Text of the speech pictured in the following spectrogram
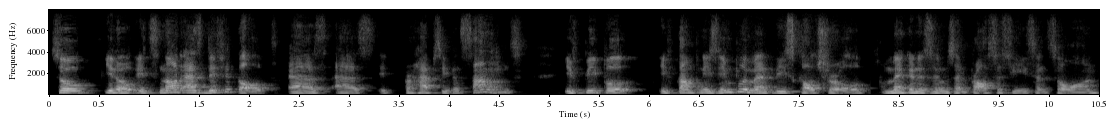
So, you know, it's not as difficult as as it perhaps even sounds if people if companies implement these cultural mechanisms and processes and so on,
